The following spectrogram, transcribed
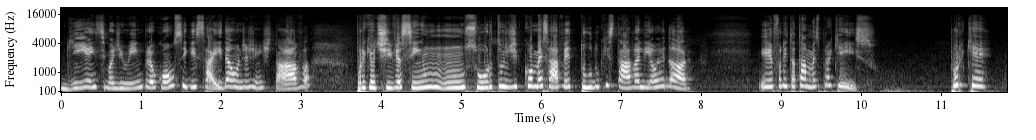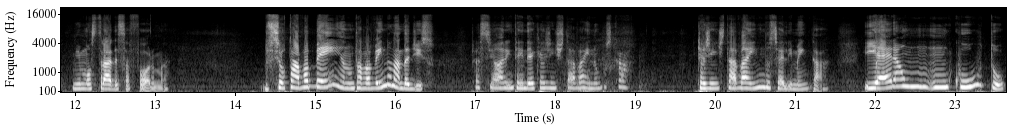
guia em cima de mim, pra eu conseguir sair da onde a gente tava. Porque eu tive, assim, um, um surto de começar a ver tudo que estava ali ao redor. E aí eu falei, tá, tá, mas pra que isso? Por que me mostrar dessa forma? Se eu tava bem, eu não tava vendo nada disso. Pra senhora entender que a gente tava indo buscar. Que a gente tava indo se alimentar. E era um, um culto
